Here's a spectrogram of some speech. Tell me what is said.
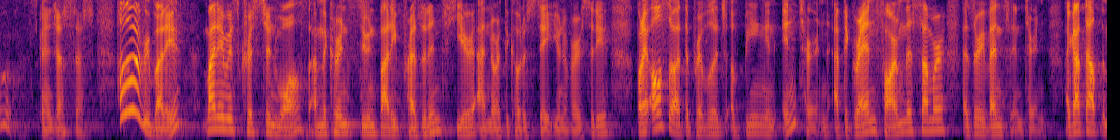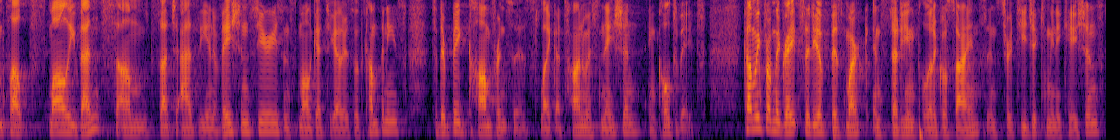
Ooh, just going to adjust this. Hello, everybody. My name is Christian Walth. I'm the current student body president here at North Dakota State University, but I also had the privilege of being an intern at the Grand Farm this summer as their events intern. I got to help them plot small events, um, such as the Innovation Series and small get togethers with companies, to their big conferences like Autonomous Nation and Cultivate. Coming from the great city of Bismarck and studying political science and strategic communications,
